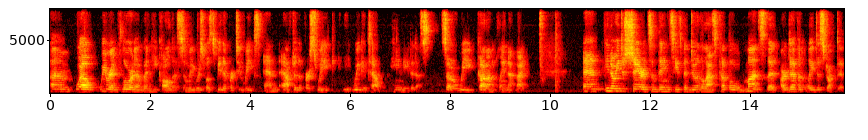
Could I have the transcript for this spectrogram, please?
Um, well, we were in Florida when he called us, and we were supposed to be there for two weeks. And after the first week, we could tell he needed us. So we got on a plane that night. And you know, he just shared some things he's been doing the last couple months that are definitely destructive,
